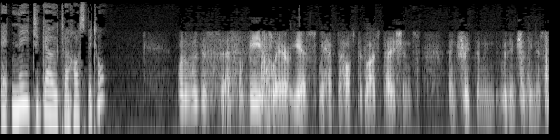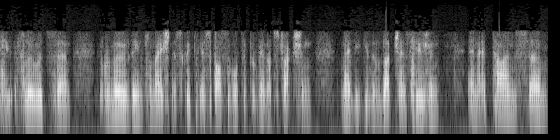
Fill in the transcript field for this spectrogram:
eh, need to go to hospital? Well, with this uh, severe flare, yes, we have to hospitalize patients and treat them with intravenous fluids, um, remove the inflammation as quickly as possible to prevent obstruction, maybe give them blood transfusion, and at times um,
